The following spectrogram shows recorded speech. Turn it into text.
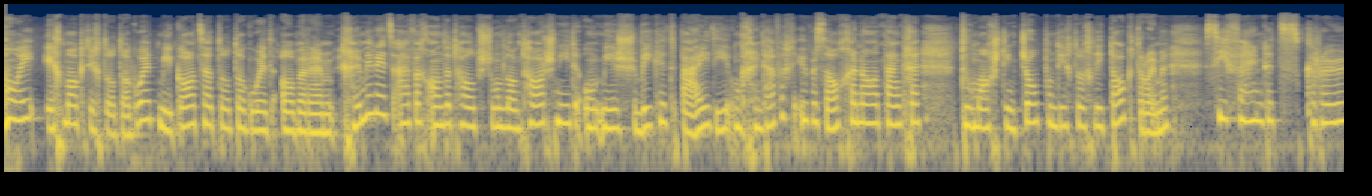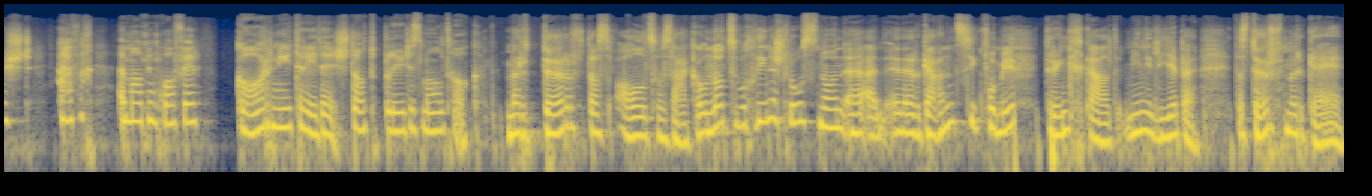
«Hoi, ich mag dich total gut, mir geht es total gut, aber ähm, können wir jetzt einfach anderthalb Stunden lang die Haare schneiden und wir schwiegen beide und können einfach über Sachen nachdenken, du machst deinen Job und ich tue ein bisschen Tagträumen.» Sie fänden das Größte, einfach einmal beim Coiffeur gar nicht reden, statt blöden Smalltalk. Man darf das also sagen. Und noch zum kleinen Schluss noch eine, eine eine Ergänzung von mir. Trinkgeld, meine Liebe, das dürfen wir geben.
